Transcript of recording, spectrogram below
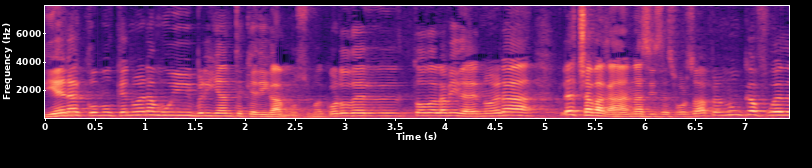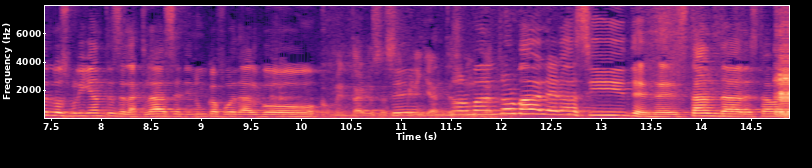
Y era como que no era muy brillante que digamos. Me acuerdo de él toda la vida. No era, le echaba ganas y se esforzaba, pero nunca fue de los brillantes de la clase, ni nunca fue de algo comentarios así Sí, brillantes. Normal, normal, era así, desde estándar, estaba ahí.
